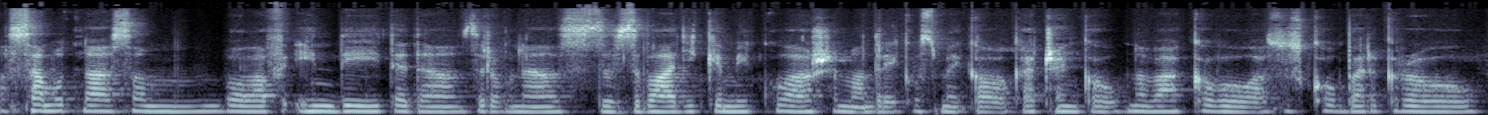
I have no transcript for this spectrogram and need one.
samotná som bola v Indii, teda zrovna s, s Vládikem Mikulášem, Andrejkou Smejkovou, Kačenkou, Novákovou a Zuzkou Bergerovou.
